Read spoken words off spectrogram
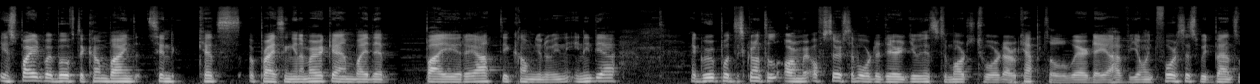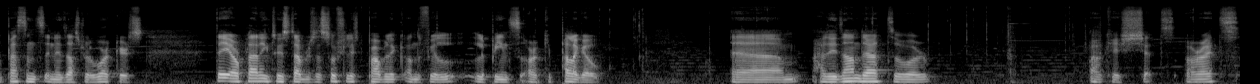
Inspired by both the combined syndicates uprising in America and by the Bharatiya commune in, in India, a group of disgruntled army officers have ordered their units to march toward our capital, where they have joined forces with bands of peasants and industrial workers. They are planning to establish a socialist republic on the Philippines archipelago. Um, have they done that or... Okay, shit. Alright.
